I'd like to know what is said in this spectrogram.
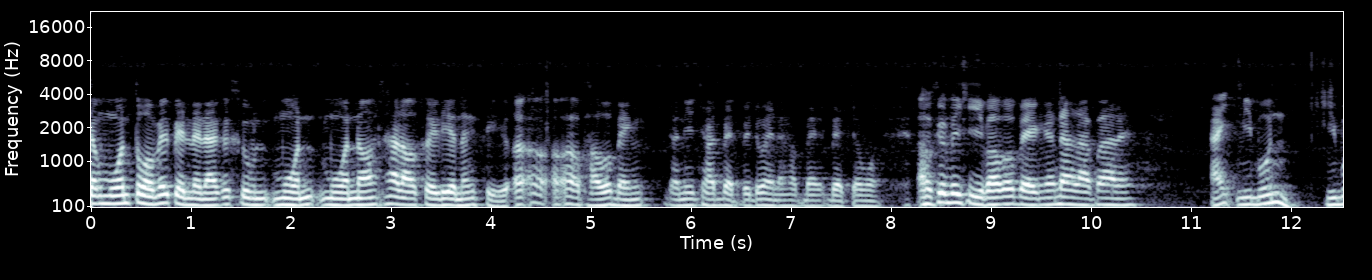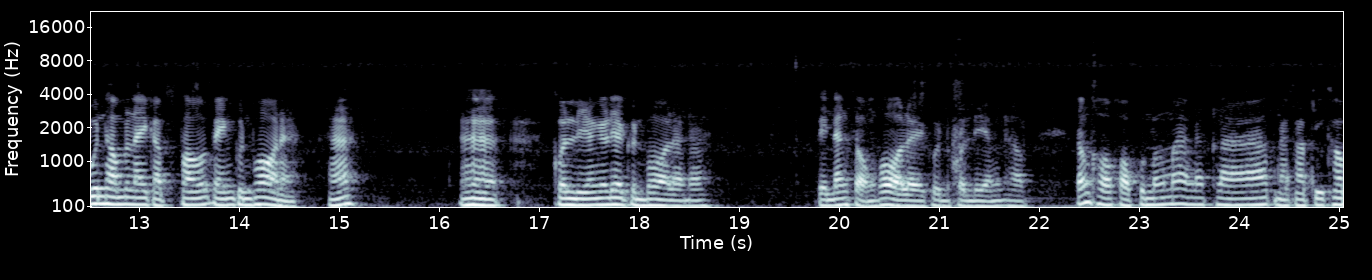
ยังม้วนตัวไม่เป็นเลยนะ ก็คือม้วนม้วนเนาะถ้าเราเคยเรียนหนังสือ เออเออเออเออ power bank ตอนนี้ชาร์จแบตไปด้วยนะครับแบตแบตจะหมด เอาขึ้นไปขี่ power bank น่ารักมากเลยไอ้มีบุญ มีบุญทำอะไรกับ power bank คุณพ่อน่ะฮะคนเลี้ยงก็เรียกคุณพ่อแล้วนะ เป็นทั้งสองพ่อเลยคุณคนเลี้ยงนะครับ ต้องขอขอบคุณมาก ๆนะครับนะครับ ที่เข้า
